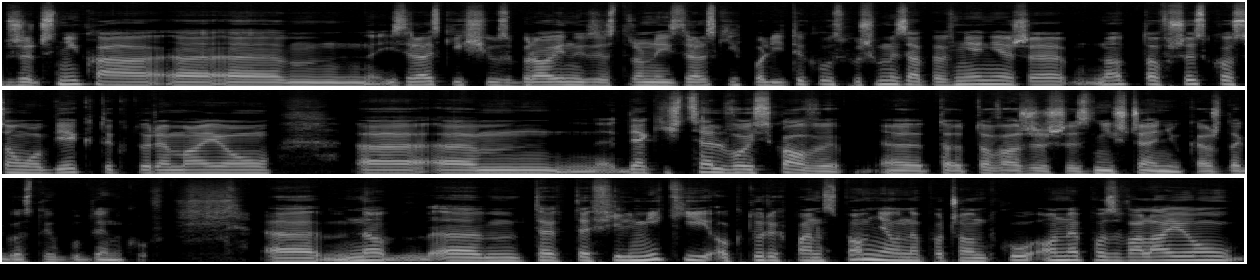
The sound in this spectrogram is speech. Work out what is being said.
rzecznika e, izraelskich sił zbrojnych, ze strony izraelskich polityków słyszymy zapewnienie, że no, to wszystko są obiekty, które mają jakiś cel wojskowy to, towarzyszy zniszczeniu każdego z tych budynków. No, te, te filmiki, o których Pan wspomniał na początku, one pozwalają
